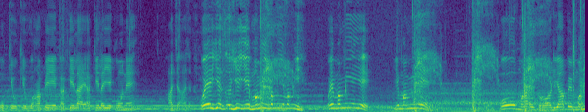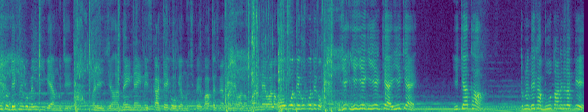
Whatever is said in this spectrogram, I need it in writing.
ओके ओके, वहाँ पे एक अकेला है, अकेला ये कौन है? आजा आजा। ओए, ये ये ये, मम्मी मम्मी है मम्मी। ओए, मम्मी है ये ये मम्मी है। ओ माय गॉड यहाँ पे मम्मी तो देखने को मिल ही गया मुझे। अरे यार, नहीं नहीं नहीं, इसका अटैक हो गया मुझ पे। वापस मैं मरने वाला हूँ, मरने वाला ओ वो देखो वो देखो। ये ये ये ये क्या है, ये क्या है? ये क्या था? तुमने देखा, भूत आने लग गए।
